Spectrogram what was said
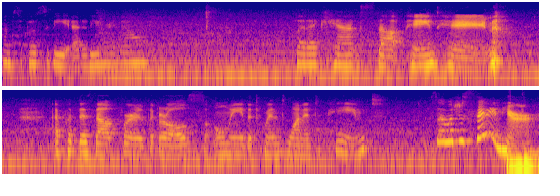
I'm supposed to be editing right now, but I can't stop painting. I put this out for the girls, only the twins wanted to paint. So it was just sitting here.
